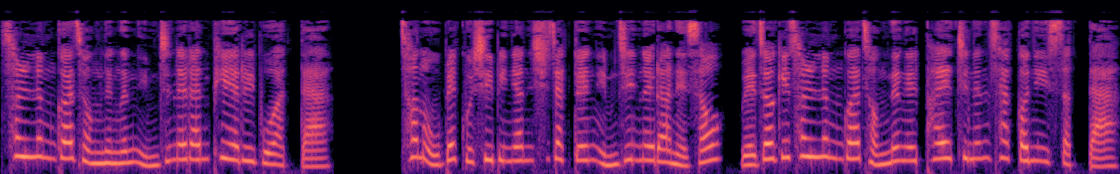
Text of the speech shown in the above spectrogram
설릉과 정릉은 임진왜란 피해를 보았다. 1592년 시작된 임진왜란에서 외적이 설릉과 정릉을 파헤치는 사건이 있었다.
